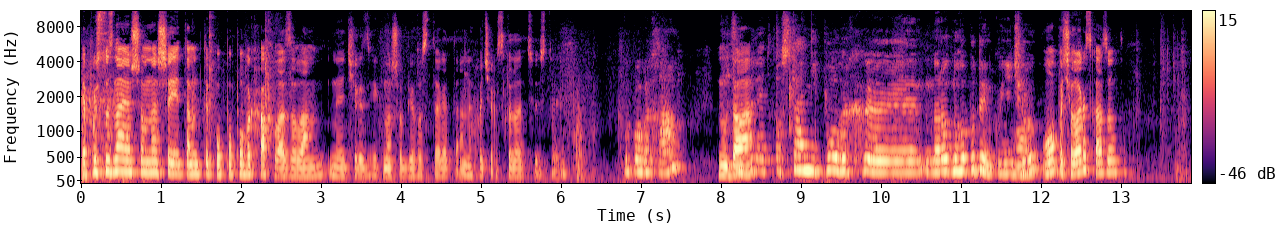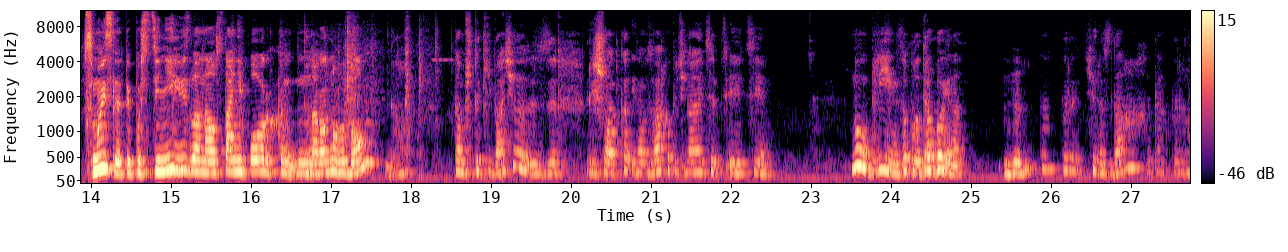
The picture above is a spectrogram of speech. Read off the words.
Я просто знаю, що вона ще й там, типу, по поверхах лазила не через вікна, щоб його стирити, а не хоче розказати цю історію. По поверхам? Ну Це, да. блядь, останній поверх е, народного будинку, нічого. О, почала розказувати. В смислі, ти по стіні лізла на останній поверх народного дому? Да. Там ж такі бачила з рішотка, і там зверху починаються ці. ці... Ну, блін, забула, драбина. Угу. Так пере... через дах, так перела.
